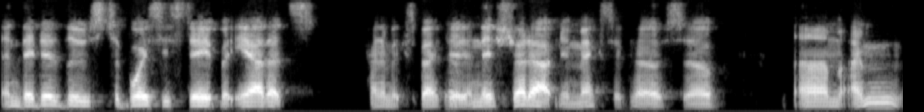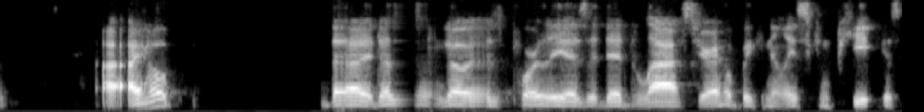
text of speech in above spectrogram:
and they did lose to Boise State, but yeah, that's kind of expected. And they shut out New Mexico. So um, I'm, I, I hope, that it doesn't go as poorly as it did last year. I hope we can at least compete because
